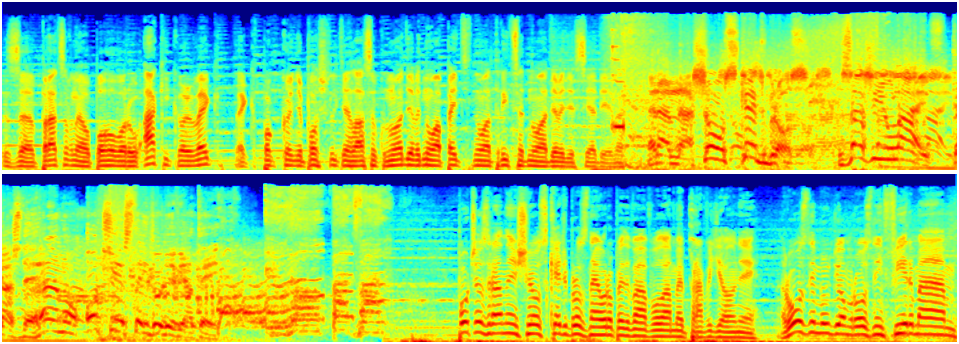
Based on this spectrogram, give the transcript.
z pracovného pohovoru, akýkoľvek, tak pokojne pošlite hlasovku 0905 030 091. Ranná show Sketch Bros. Zažijú live každé ráno od 6 do 9. Počas ranej show Sketch Bros na Európe 2 voláme pravidelne rôznym ľuďom, rôznym firmám.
